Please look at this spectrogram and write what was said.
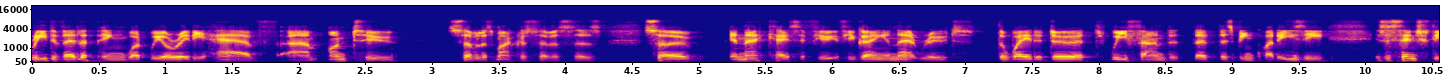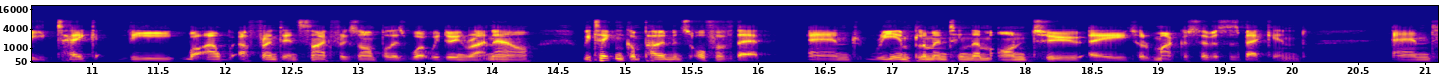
redeveloping what we already have um, onto serverless microservices. So in that case, if you if you're going in that route, the way to do it, we found that that's been quite easy, is essentially take the well, our, our front end site, for example, is what we're doing right now. We're taking components off of that and re-implementing them onto a sort of microservices backend, and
